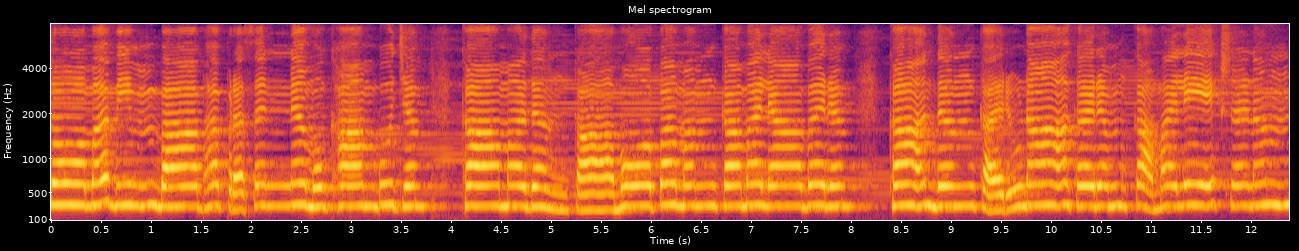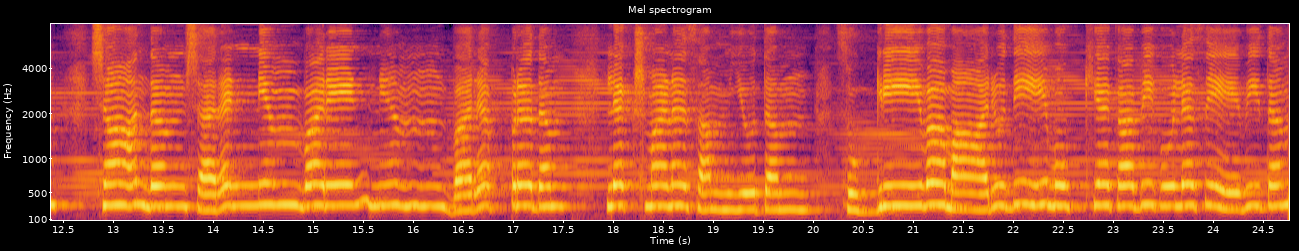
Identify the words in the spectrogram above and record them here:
സോമബിംബാഭപ്രസന്നമുഖാംബുജം കാമദം കാമോപമം കമലാവരം കാന്തം കരുണാകരം കമലേക്ഷണം ശാന്തം ശരണ്യം വരേണ്യം വരപ്രദം ലക്ഷ്മണസംയുതം സുഗ്രീവമാരുതി മുഖ്യകവികുലസേവിതം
